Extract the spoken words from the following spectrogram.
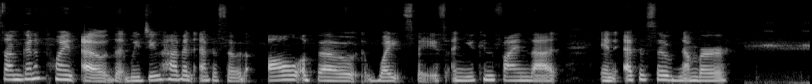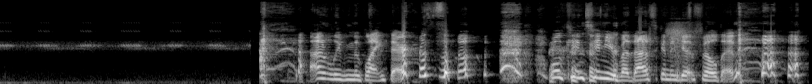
So I'm going to point out that we do have an episode all about white space, and you can find that in episode number. I'm leaving the blank there. So we'll continue, but that's going to get filled in.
